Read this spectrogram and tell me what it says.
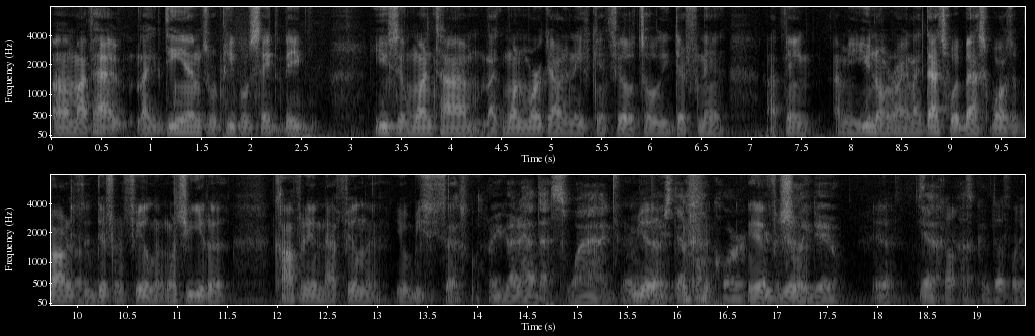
Um, I've had like DMs where people say that they use it one time, like one workout, and they can feel totally different. And I think, I mean, you know, Ryan, like that's what basketball is about. It's a different feeling. Once you get a confident in that feeling, you'll be successful. Or you got to have that swag when Yeah. you step on court. Yeah, you for really sure. do. Yeah. It's Yeah. a it's uh, good, definitely.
